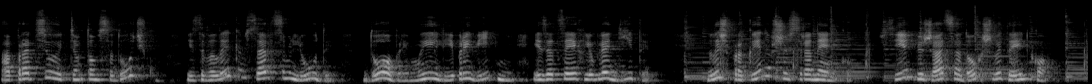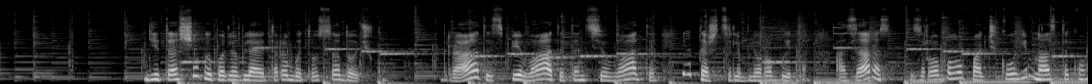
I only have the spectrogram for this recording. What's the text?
а працюють в тому садочку із великим серцем люди, добрі, милі і привітні, і за це їх люблять діти. Лиш прокинувшись раненько, всі біжать садок швиденько. Діти, а що ви полюбляєте робити у садочку? Грати, співати, танцювати. Я теж це люблю робити. А зараз зробимо пальчикову гімнастику.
